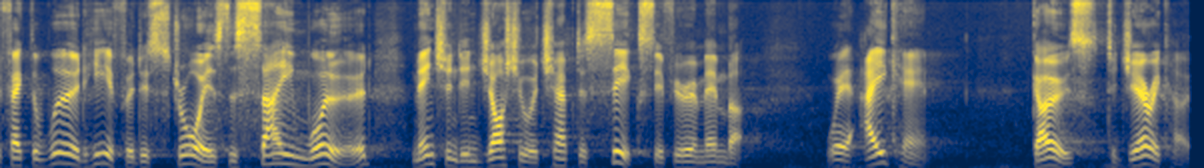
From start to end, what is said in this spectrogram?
In fact, the word here for destroy is the same word mentioned in Joshua chapter 6, if you remember, where Achan goes to Jericho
